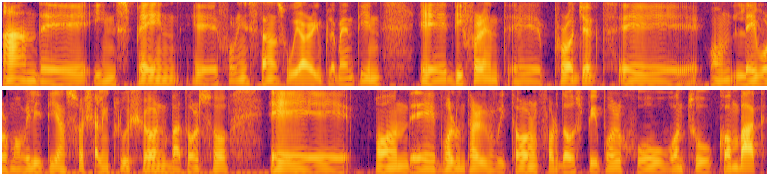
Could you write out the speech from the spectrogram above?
and uh, in Spain, uh, for instance, we are implementing uh, different projects uh, on labor mobility and social inclusion, but also uh, on the voluntary return for those people who want to come back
